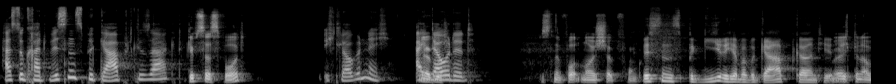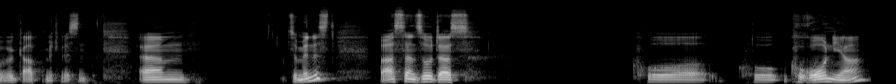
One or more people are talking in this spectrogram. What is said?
hast du gerade wissensbegabt gesagt? Gibt's das Wort? Ich glaube nicht. I Ja, gut. doubt it. Ist eine Wortneuschöpfung. Wissensbegierig, aber begabt garantiert. Ich bin aber begabt mit Wissen. Ähm, zumindest war es dann so, dass Cor Co Coronia,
